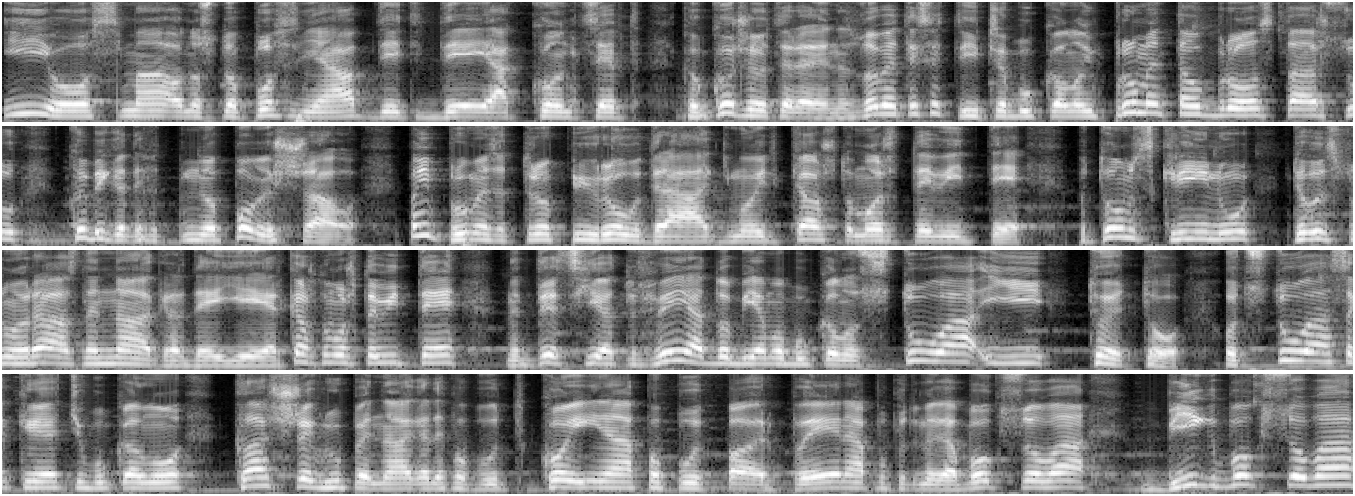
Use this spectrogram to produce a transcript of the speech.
I osma, odnosno posljednja update ideja, koncept, kako god želite da je nazovete, se tiče bukvalno improvementa u Brawl Starsu koji bi ga definitivno povišao. Pa improvement za Trophy Road, dragi moji, kao što možete vidjeti. Po tom screenu dobili smo razne nagrade jer, kao što možete vidjeti, na 10.000 trofeja dobijamo bukvalno stua i to je to. Od stua se kreću bukvalno klasične grupe nagrade poput coina, poput powerpoina, poput megaboxova, big boxova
